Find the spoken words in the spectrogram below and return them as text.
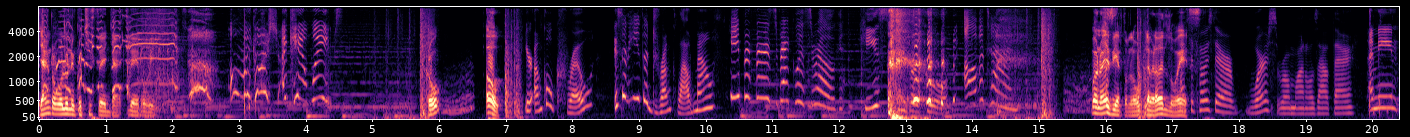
Yang robó el único chiste de, Yang- de Ruby. Oh my gosh, I can't wait! ¿Crow? Oh, Your Uncle Crow? Isn't he the drunk loudmouth? He prefers reckless rogue He's super cool. all the time. Bueno, es cierto, lo- la verdad lo I es. suppose there are worse role models out there. I mean,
